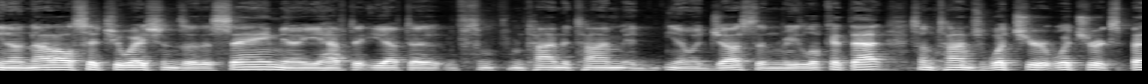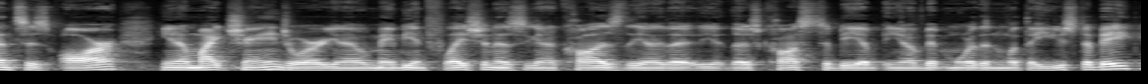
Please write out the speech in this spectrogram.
you know not all situations are the same you know you have to you have to from, from time to time you know adjust and relook at that sometimes what your what your expenses are you know might change or you know maybe inflation has you know caused you know the, the, those costs to be a, you know a bit more than what they used to be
